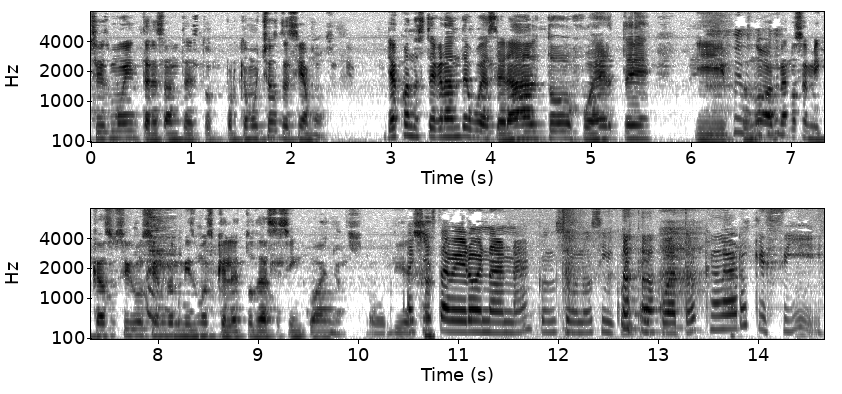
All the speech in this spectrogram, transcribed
sí es muy interesante esto, porque muchos decíamos, ya cuando esté grande voy a ser alto, fuerte, y pues no, al menos en mi caso sigo siendo el mismo esqueleto de hace 5 años o 10. Aquí está Vero enana con su 1.54. claro que sí.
